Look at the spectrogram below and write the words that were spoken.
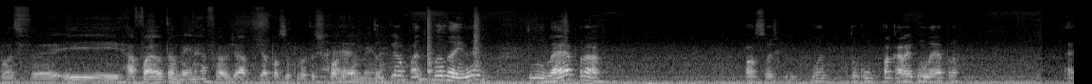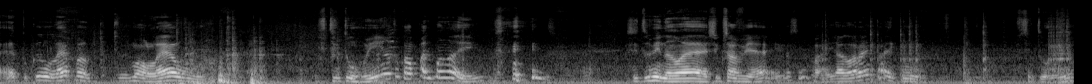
Bota fé. E Rafael também, né, Rafael? Já, já passou por outras cordas É, também, né? toquei uma parte de banda aí, né? Tem lepra. Passou, acho que tocou pra caralho com lepra. É, toquei um lepra, com irmão Léo, Instinto Ruim, eu toquei uma parte de banda aí. Instinto Ruim não, é Chico Xavier e assim vai. E agora a gente tá aí com Instinto Ruim.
